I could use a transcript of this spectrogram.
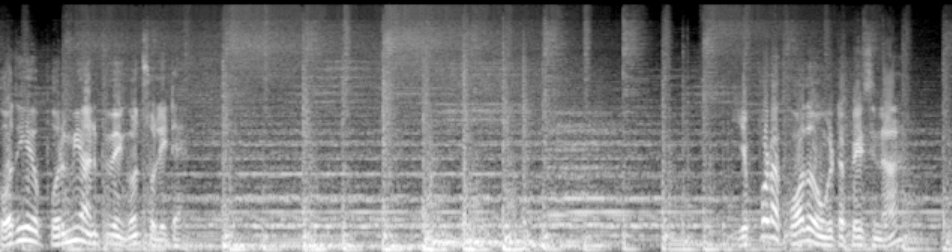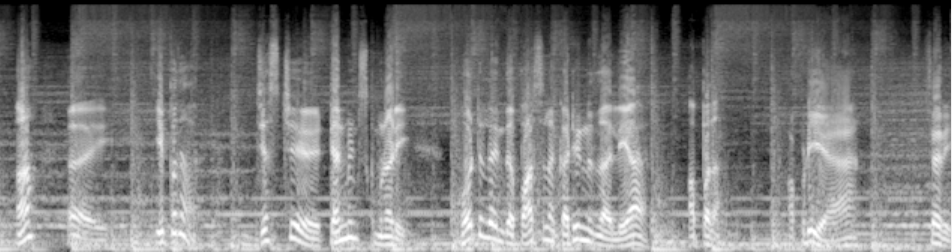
கோதையை பொறுமையாக அனுப்பி வைங்கன்னு சொல்லிட்டேன். எப்போடா கோதை உங்ககிட்ட பேசினா? ஆ இப்பதான். ஜஸ்ட் டென் மினிட்ஸ்க்கு முன்னாடி. ஹோட்டல்ல இந்த பார்சலை கட்டின்னு இருந்தா இல்லையா? அப்பதான். அப்படியா? சரி.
